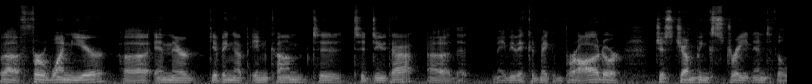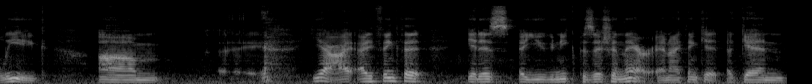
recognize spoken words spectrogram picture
Uh, for one year, uh, and they're giving up income to to do that. Uh, that maybe they could make abroad or just jumping straight into the league. Um, yeah, I, I think that it is a unique position there, and I think it again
